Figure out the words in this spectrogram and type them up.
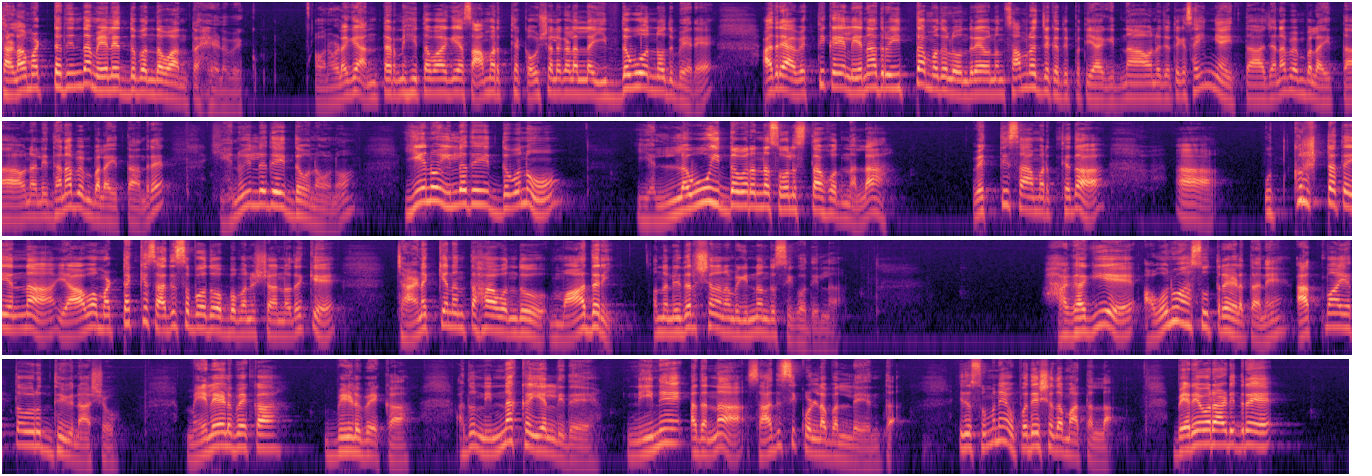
ತಳಮಟ್ಟದಿಂದ ಮೇಲೆದ್ದು ಬಂದವ ಅಂತ ಹೇಳಬೇಕು. ಅವನೊಳಗೆ ಅಂತರ್ನಿಹಿತವಾಗಿ ಆ ಸಾಮರ್ಥ್ಯ ಕೌಶಲಗಳೆಲ್ಲ ಇದ್ದವು ಅನ್ನೋದು ಬೇರೆ. ಆದರೆ ಆ ವ್ಯಕ್ತಿ ಕೈಯಲ್ಲಿ ಏನಾದರೂ ಇತ್ತ ಮೊದಲು ಅಂದರೆ ಅವನೊಂದು ಸಾಮ್ರಾಜ್ಯಕಧಿಪತಿಯಾಗಿದ್ನ ಅವನ ಜೊತೆಗೆ ಸೈನ್ಯ ಇತ್ತ ಜನ ಬೆಂಬಲ ಇತ್ತ, ಅವನಲ್ಲಿ ಧನ ಬೆಂಬಲ ಇತ್ತ ಅಂದರೆ ಏನೂ ಇಲ್ಲದೇ ಇದ್ದವನು ಅವನು ಏನೂ ಇಲ್ಲದೇ ಇದ್ದವನು ಎಲ್ಲವೂ ಇದ್ದವರನ್ನು ಸೋಲಿಸ್ತಾ ಹೋದ್ನಲ್ಲ. ವ್ಯಕ್ತಿ ಸಾಮರ್ಥ್ಯದ ಉತ್ಕೃಷ್ಟತೆಯನ್ನು ಯಾವ ಮಟ್ಟಕ್ಕೆ ಸಾಧಿಸಬಹುದು ಒಬ್ಬ ಮನುಷ್ಯ ಅನ್ನೋದಕ್ಕೆ ಚಾಣಕ್ಯನಂತಹ ಒಂದು ಮಾದರಿ, ಒಂದು ನಿದರ್ಶನ ನಮಗೆ ಇನ್ನೊಂದು ಸಿಗೋದಿಲ್ಲ. ಹಾಗಾಗಿಯೇ ಅವನು ಆ ಸೂತ್ರ ಹೇಳ್ತಾನೆ ಆತ್ಮ ಎತ್ತ ವೃದ್ಧಿ ವಿನಾಶವು ಮೇಲೇಳಬೇಕಾ ಬೀಳಬೇಕಾ? ಅದು ನಿನ್ನ ಕೈಯಲ್ಲಿದೆ, ನೀನೇ ಅದನ್ನು ಸಾಧಿಸಿಕೊಳ್ಳಬಲ್ಲೆ ಅಂತ. ಇದು ಸುಮ್ಮನೆ ಉಪದೇಶದ ಮಾತಲ್ಲ. ಬೇರೆಯವರಾಡಿದರೆ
